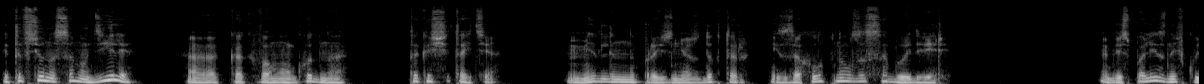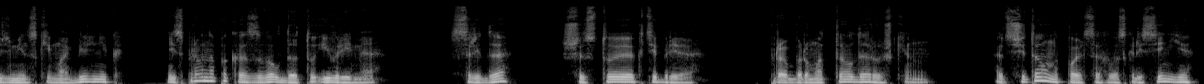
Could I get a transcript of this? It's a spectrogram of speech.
Это все на самом деле? А как вам угодно, так и считайте. Медленно произнес доктор и захлопнул за собой дверь. Бесполезный в Кузьминский мобильник исправно показывал дату и время. Среда, 6 октября. Пробормотал Дорожкин. Отсчитал на пальцах воскресенье,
